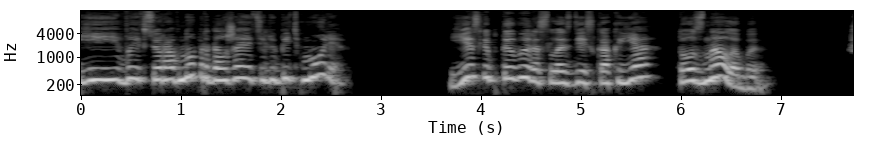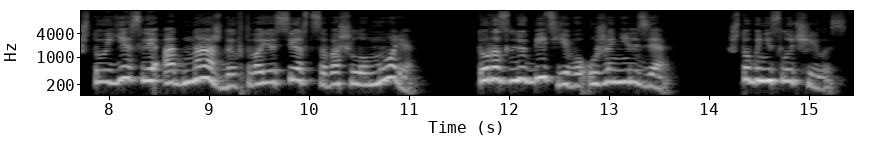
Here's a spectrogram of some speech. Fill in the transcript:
И вы все равно продолжаете любить море? Если б ты выросла здесь, как я, то знала бы, что если однажды в твое сердце вошло море, то разлюбить его уже нельзя, что бы ни случилось.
